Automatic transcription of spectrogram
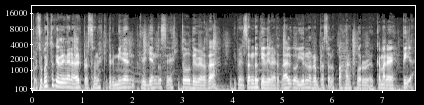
Por supuesto que deben haber personas que terminen creyéndose esto de verdad y pensando que de verdad el gobierno reemplazó a los pájaros por cámara de espía.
